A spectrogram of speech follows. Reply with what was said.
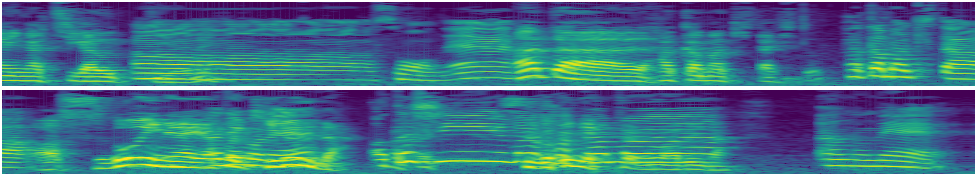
えが違うっていうね。ああ、そうね。あなた、袴着た人袴着た。あ、すごいね。やっぱり着るんだ。ね私は袴あのね、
